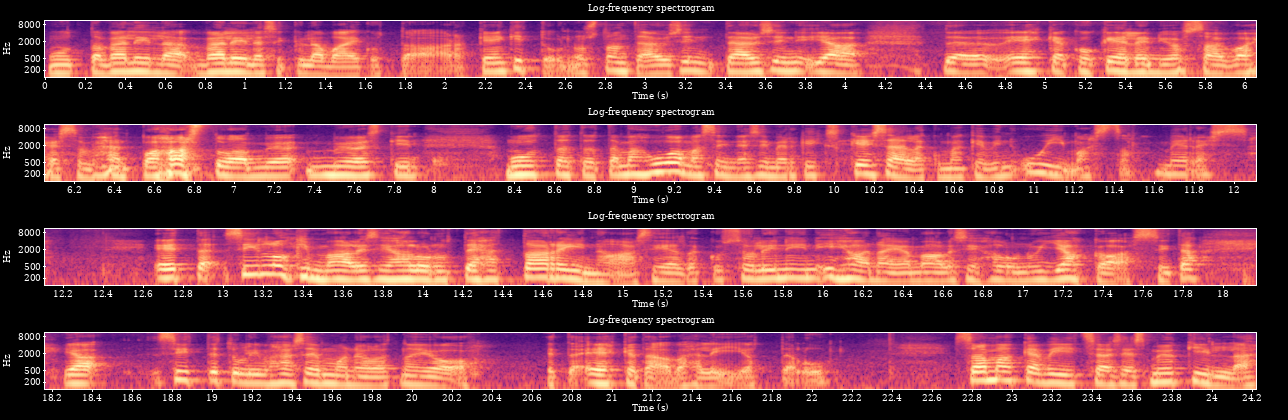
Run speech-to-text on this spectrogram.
mutta välillä, välillä se kyllä vaikuttaa arkeenkin, tunnustan täysin, täysin ja ehkä kokeilen jossain vaiheessa vähän pahastua myö, myöskin, mutta tota, mä huomasin esimerkiksi kesällä, kun mä kävin uimassa meressä, että silloinkin mä olisin halunnut tehdä tarinaa sieltä, kun se oli niin ihana ja mä olisin halunnut jakaa sitä. Ja sitten tuli vähän semmoinen olo, että no joo, että ehkä tämä on vähän liiottelu. Sama kävi itse asiassa mökillä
